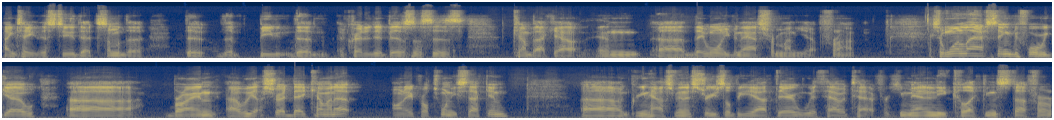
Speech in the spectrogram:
I can tell you this too: that some of the the the the accredited businesses come back out and uh, they won't even ask for money up front. So one last thing before we go, uh, Bryan, uh, we got Shred Day coming up on April 22nd. Uh, Greenhouse Ministries will be out there with Habitat for Humanity collecting stuff uh,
